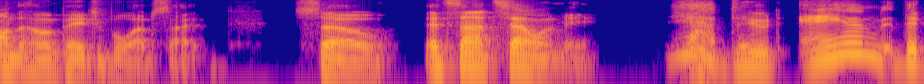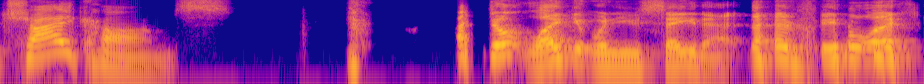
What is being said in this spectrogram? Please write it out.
on the homepage of a website. So it's not selling me. Yeah, dude, and the Chi-Coms. I don't like it when you say that. I feel like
